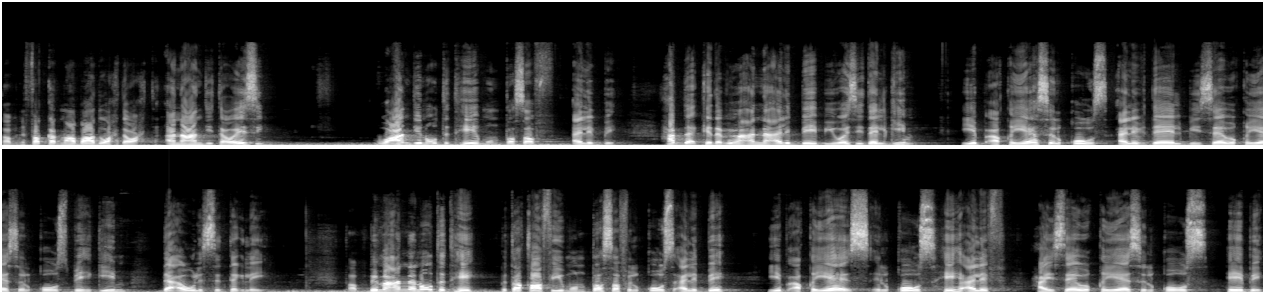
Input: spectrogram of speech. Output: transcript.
طب نفكر مع بعض واحدة واحدة. أنا عندي توازي وعندي نقطة ه منتصف أ ب. هبدأ كده. بما أن أ ب بيوازي د ج يبقى قياس القوس أ د بيساوي قياس القوس ب ج ده أول استنتاج ليا. طب بما أن نقطة ه بتقع في منتصف القوس أ ب يبقى قياس القوس ه أ هيساوي قياس القوس ه ب.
